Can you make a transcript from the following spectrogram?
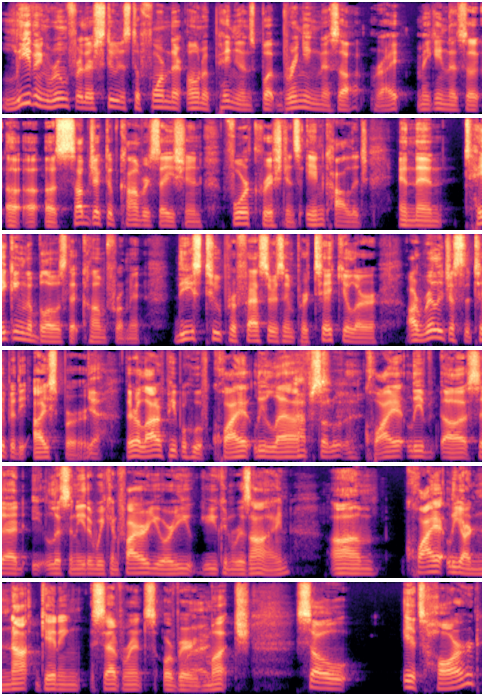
leaving room for their students to form their own opinions, but bringing this up, right? Making this a, a, a subject of conversation for Christians in college and then taking the blows that come from it. These two professors in particular are really just the tip of the iceberg. Yeah. There are a lot of people who have quietly left. Absolutely. Quietly uh, said, listen, either we can fire you or you, you can resign. Um, quietly are not getting severance or very Right. much. So it's hard.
